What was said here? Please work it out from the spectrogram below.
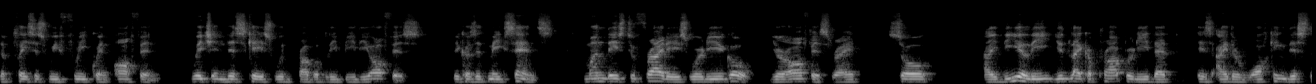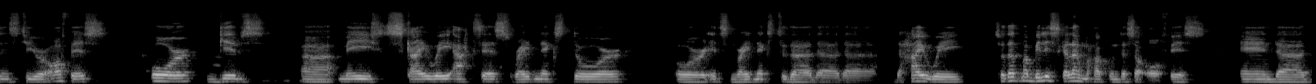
The places we frequent often, which in this case would probably be the office because it makes sense Mondays to Fridays, where do you go? Your office, right? So ideally, you'd like a property that is either walking distance to your office or gives uh, may skyway access right next door or it's right next to the, the, the, the highway so that mabilis ka lang makapunta sa office. And uh,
